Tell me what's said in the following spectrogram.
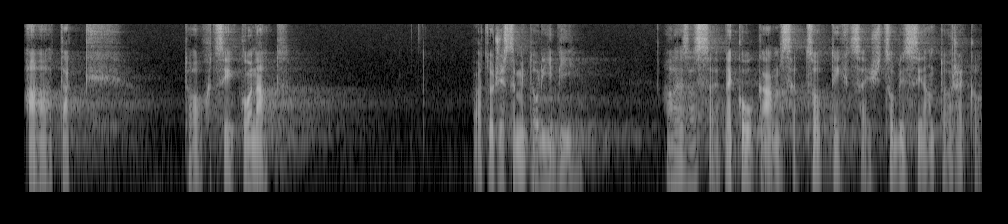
A tak to chci konat, protože se mi to líbí, ale zase nekoukám se, co ty chceš, co bys si na to řekl.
